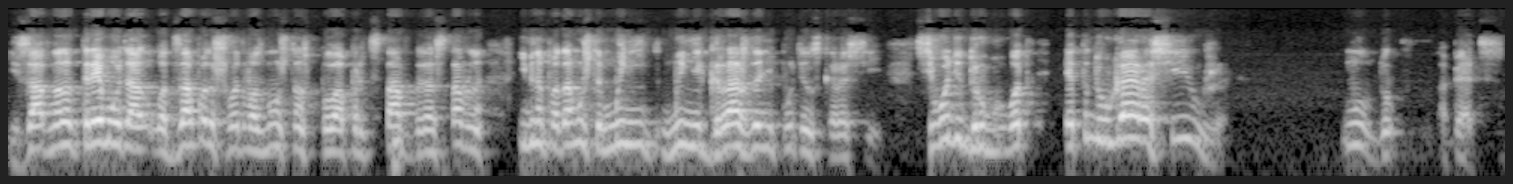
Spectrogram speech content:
И надо требовать от Запада, чтобы эта возможность у нас была предоставлена именно потому, что мы не, мы не граждане путинской России. Сегодня друг, вот это другая Россия уже. Ну, опять,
